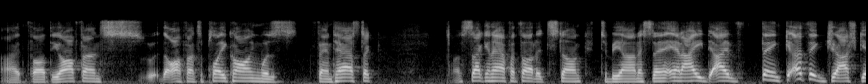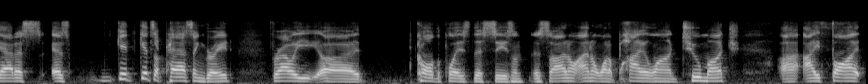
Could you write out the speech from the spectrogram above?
I thought the offense, the offensive play calling was fantastic. Uh, second half, I thought it stunk, to be honest. And, and I, I think, I think Josh Gattis as get, gets a passing grade for how he uh, called the plays this season. So I don't, I don't want to pile on too much. Uh, I thought,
